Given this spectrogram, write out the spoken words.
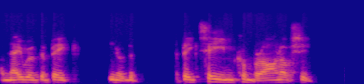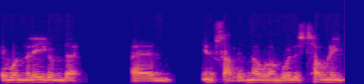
and they were the big, you know, the, the big team. Cwmbran, obviously, they won the league under, um, you know, sadly no longer with us, Tony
